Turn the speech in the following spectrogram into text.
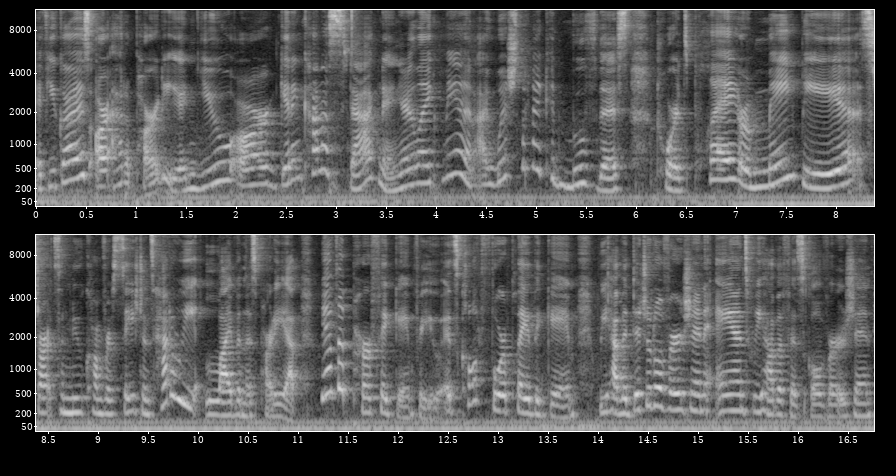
If you guys are at a party and you are getting kind of stagnant, you're like, man, I wish that I could move this towards play or maybe start some new conversations. How do we liven this party up? We have the perfect game for you. It's called Fourplay the Game. We have a digital version and we have a physical version.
